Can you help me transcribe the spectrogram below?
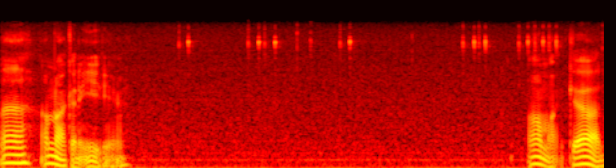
Eh, I'm not gonna eat here. Oh my god.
